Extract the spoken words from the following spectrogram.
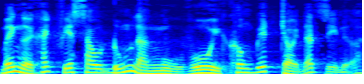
Mấy người khách phía sau đúng là ngủ vui không biết trời đất gì nữa.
